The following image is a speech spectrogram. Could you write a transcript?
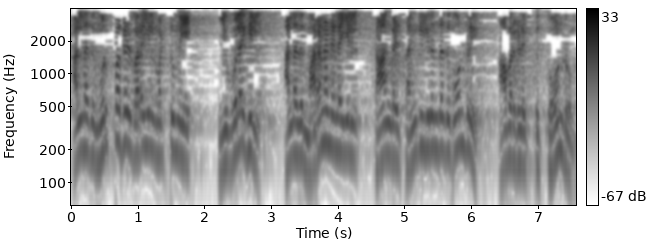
அல்லது முற்பகல் வரையில் மட்டுமே இவ்வுலகில் அல்லது மரண நிலையில் தாங்கள் தங்கியிருந்தது போன்று அவர்களுக்கு தோன்றும்.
